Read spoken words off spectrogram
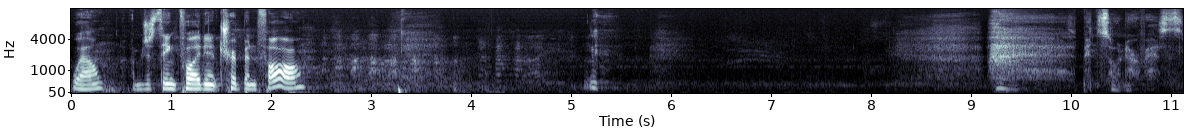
Well, I'm just thankful I didn't trip and fall. been so nervous.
